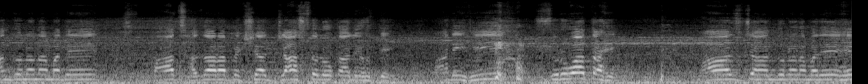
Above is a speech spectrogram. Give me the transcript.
आंदोलनामध्ये पाच हजारापेक्षा जास्त लोक आले होते. आणि ही सुरुवात आहे. आजच्या आंदोलनामध्ये हे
